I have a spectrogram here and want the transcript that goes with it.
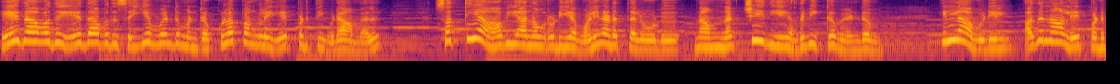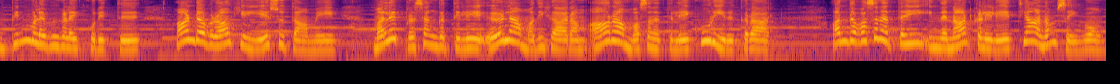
ஏதாவது ஏதாவது செய்ய வேண்டும் என்ற குழப்பங்களை ஏற்படுத்தி விடாமல் சத்திய ஆவியானவருடைய வழிநடத்தலோடு நாம் நற்செய்தியை அறிவிக்க வேண்டும். இல்லாவிடில் அதனால் ஏற்படும் பின்விளைவுகளை குறித்து ஆண்டவராகிய இயேசு தாமே மலை பிரசங்கத்திலே ஏழாம் அதிகாரம் ஆறாம் வசனத்திலே கூறியிருக்கிறார். அந்த வசனத்தை இந்த நாட்களிலே தியானம் செய்வோம்.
